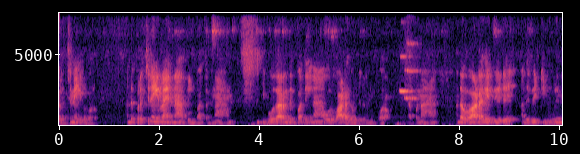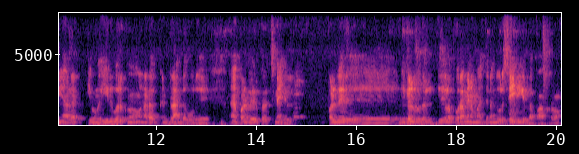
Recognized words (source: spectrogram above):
பிரச்சனைகள் வரும். அந்த பிரச்சனைகள்லாம் என்ன அப்படின்னு பார்த்தோம்னா இப்போ உதாரணத்துக்கு பார்த்தீங்கன்னா ஒரு வாடகை வீட்டுக்கு நம்ம போகிறோம் அப்படின்னா அந்த வாடகை வீடு அந்த வீட்டின் உரிமையாளர் இவங்க இருவருக்கும் நடக்கின்ற அந்த ஒரு பல்வேறு பிரச்சனைகள் பல்வேறு நிகழ்வுகள் இதுகளை பூராமே நம்ம தினந்தோறும் செய்திகளில் பார்க்குறோம்.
